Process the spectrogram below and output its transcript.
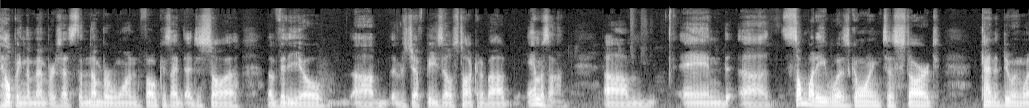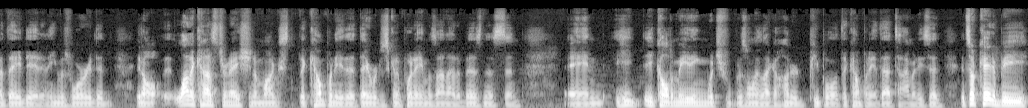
helping the members. That's the number one focus. I, I just saw a, a video. Um, it was Jeff Bezos talking about Amazon. Um, and uh, somebody was going to start kind of doing what they did. And he was worried that, you know, a lot of consternation amongst the company that they were just going to put Amazon out of business. And and he, he called a meeting, which was only like 100 people at the company at that time. And he said, it's okay to be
